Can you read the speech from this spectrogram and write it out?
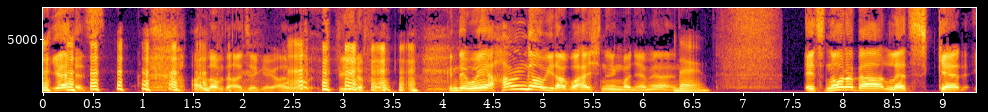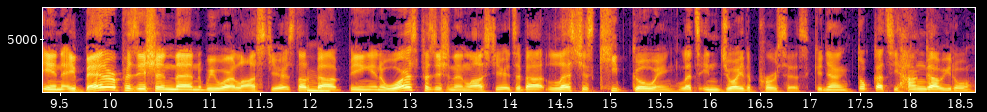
yes. I love. I love it. Beautiful. 근데 왜 한가위라고 하시는 거냐면 네. it's not about let's get in a better position than we were last year. It's not about being in a worse position than last year. It's about let's just keep going. Let's enjoy the process. 그냥 똑같이 한가위로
